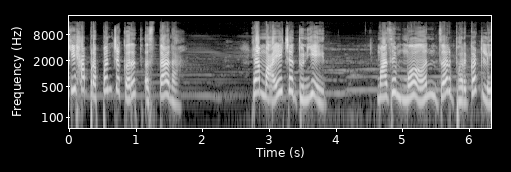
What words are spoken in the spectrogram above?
की हा प्रपंच करत असताना ह्या मायेच्या दुनियेत माझे मन जर भरकटले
